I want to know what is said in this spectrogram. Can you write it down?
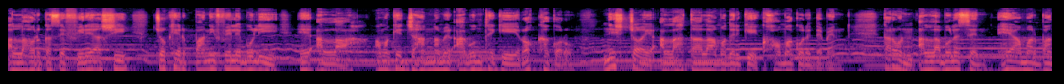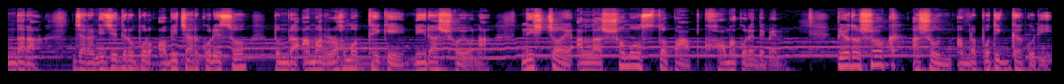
আল্লাহর কাছে ফিরে আসি, চোখের পানি ফেলে বলি, হে আল্লাহ, আমাকে জাহান্নামের আগুন থেকে রক্ষা করো। নিশ্চয় আল্লাহ তাআলা আমাদেরকে ক্ষমা করে দেবেন। কারণ আল্লাহ বলেছেন, হে আমার বান্দারা, যারা নিজেদের উপর অবিচার করেছ, তোমরা আমার রহমত থেকে নিরাশ হইও না। নিশ্চয় আল্লাহ সমস্ত পাপ ক্ষমা করে দেবেন। প্রিয় দর্শক, আসুন আমরা প্রতিজ্ঞা করি,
